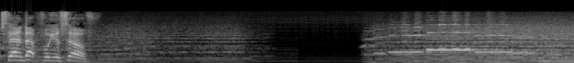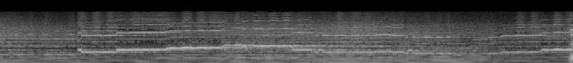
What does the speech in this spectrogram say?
Stand up for yourself.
